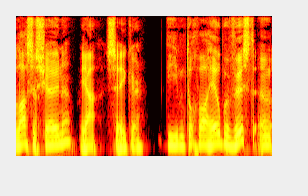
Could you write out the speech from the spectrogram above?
Lasse Schöne. ja, zeker. Die hem toch wel heel bewust... een-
